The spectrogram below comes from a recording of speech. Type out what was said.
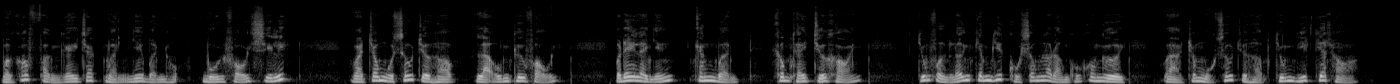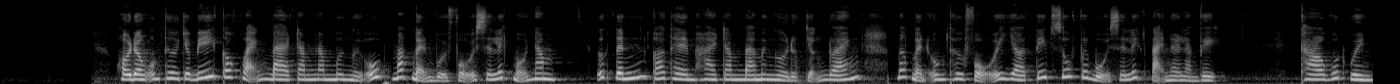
và góp phần gây ra bệnh như bệnh bụi phổi silic và trong một số trường hợp là ung thư phổi. Và đây là những căn bệnh không thể chữa khỏi. Chúng phần lớn chấm dứt cuộc sống lao động của con người và trong một số trường hợp chúng giết chết họ. Hội đồng ung thư cho biết có khoảng 350 người Úc mắc bệnh bụi phổi silic mỗi năm. Ước tính có thêm 230 người được chẩn đoán mắc bệnh ung thư phổi do tiếp xúc với bụi silic tại nơi làm việc. Carl Goodwin,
